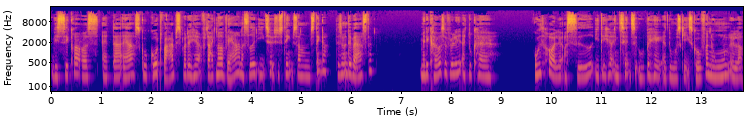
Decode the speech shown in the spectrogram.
Vi sikrer os, at der er sgu good vibes på det her, for der er ikke noget værre end at sidde i et IT-system, som stinker. Det er simpelthen det værste. Men det kræver selvfølgelig, at du kan udholde og sidde i det her intense ubehag, at du måske skuffer nogen, eller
